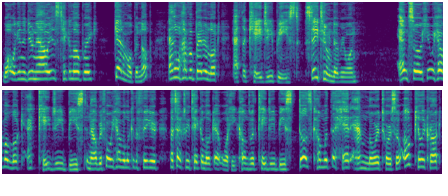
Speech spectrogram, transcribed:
What we're going to do now is take a little break, get him opened up, and then we'll have a better look at the KG Beast. Stay tuned everyone. And so here we have a look at KG Beast. Now before we have a look at the figure, let's actually take a look at what he comes with. KG Beast does come with the head and lower torso of Killer Croc,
